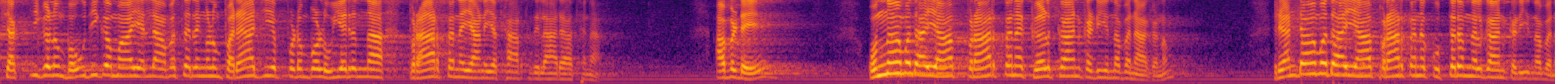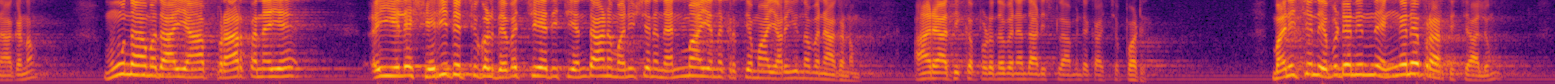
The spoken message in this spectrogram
ശക്തികളും ഭൗതികമായ എല്ലാ അവസരങ്ങളും പരാജയപ്പെടുമ്പോൾ ഉയരുന്ന പ്രാർത്ഥനയാണ് യഥാർത്ഥത്തിൽ ആരാധന. അവിടെ ഒന്നാമതായി ആ പ്രാർത്ഥന കേൾക്കാൻ കഴിയുന്നവനാകണം. രണ്ടാമതായി ആ പ്രാർത്ഥനക്ക് ഉത്തരം നൽകാൻ കഴിയുന്നവനാകണം. മൂന്നാമതായി ആ പ്രാർത്ഥനയെ യിലെ ശരിതെറ്റുകൾ വ്യവച്ഛേദിച്ച് എന്താണ് മനുഷ്യന് നന്മ എന്ന് കൃത്യമായി അറിയുന്നവനാകണം. ആരാധിക്കപ്പെടുന്നവൻ എന്താണ് ഇസ്ലാമിന്റെ കാഴ്ചപ്പാട്? മനുഷ്യൻ എവിടെ നിന്ന് എങ്ങനെ പ്രാർത്ഥിച്ചാലും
